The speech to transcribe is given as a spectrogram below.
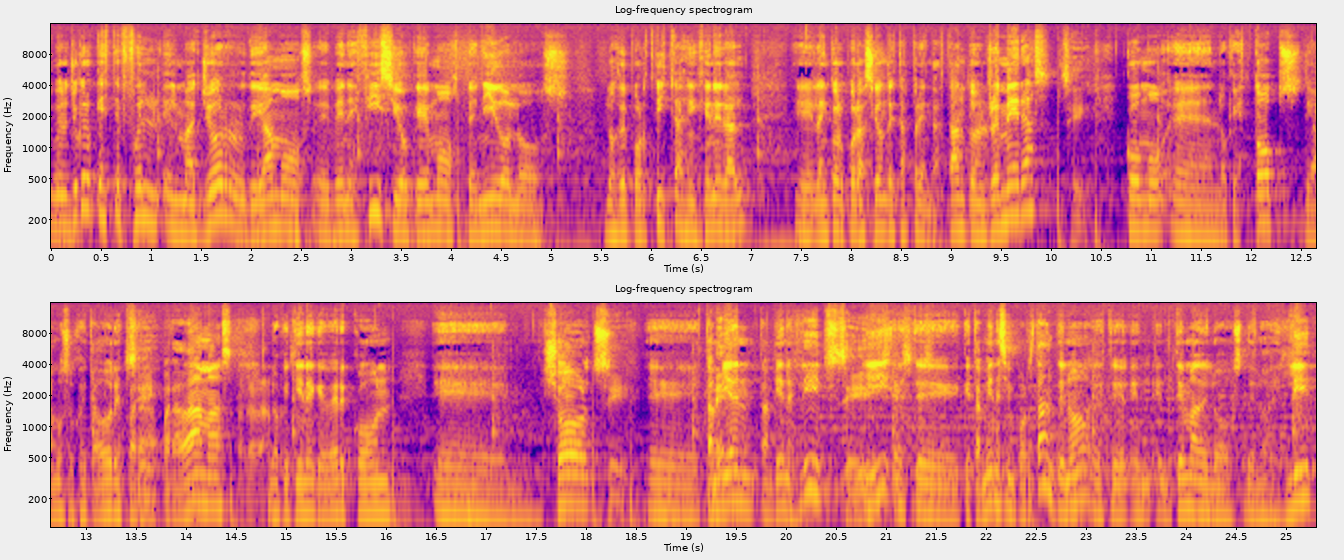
y bueno, yo creo que este fue el, el mayor, digamos, eh, beneficio que hemos tenido los, los deportistas en general, eh, la incorporación de estas prendas, tanto en remeras Sí. como en lo que es tops, digamos, sujetadores para, Sí. para damas, Para damas. lo que tiene que ver con eh, shorts, Sí. eh, también, también slips, Sí, y este, que también es importante, ¿no? Este, el, el tema de los, de los slips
